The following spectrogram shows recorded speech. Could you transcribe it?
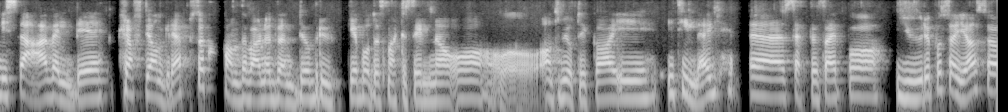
hvis det er veldig kraftig angrep, så kan det være nødvendig å bruke både smertestillende og, antibiotika i, i tillegg. Eh, setter seg på juret på søya, så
